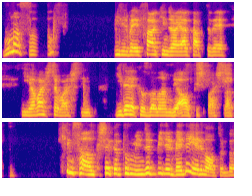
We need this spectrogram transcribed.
Bu nasıl? Bilir Bey sakince ayağa kalktı ve yavaşça başlayıp giderek hızlanan bir alkış başlattı. Kimse alkışa katılmayınca Bilir Bey de yerine oturdu.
